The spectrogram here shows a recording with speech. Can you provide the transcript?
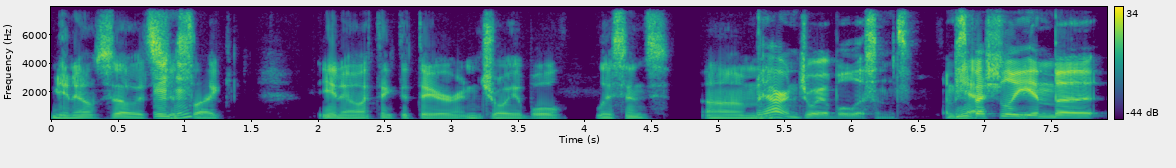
you know. So it's just like, you know, I think that they're enjoyable listens. Um, they are enjoyable listens, and Yeah. especially in the.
